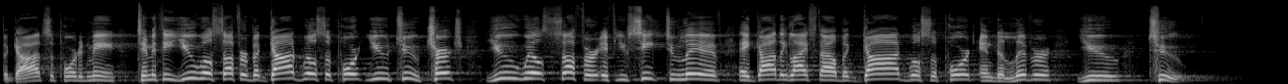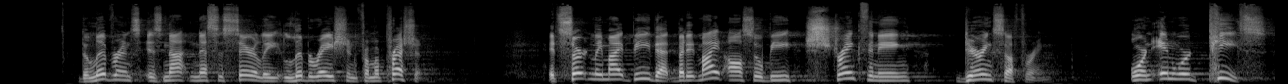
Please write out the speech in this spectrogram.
but God supported me. Timothy, you will suffer, but God will support you too. Church, you will suffer if you seek to live a godly lifestyle, but God will support and deliver you too. Deliverance is not necessarily liberation from oppression. It certainly might be that, but it might also be strengthening during suffering or an inward peace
